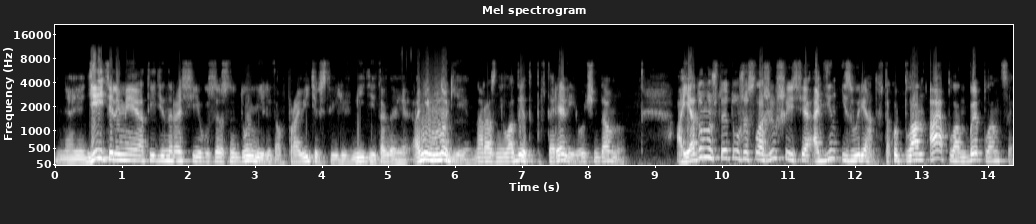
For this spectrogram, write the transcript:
э, деятелями от Единой России в Государственной Думе или там в правительстве или в МИДе и так далее. Они многие на разные лады это повторяли и очень давно. А я думаю, что это уже сложившийся один из вариантов. Такой план А, план Б, план С.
